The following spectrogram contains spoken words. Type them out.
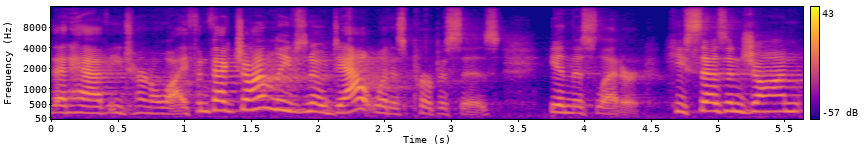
that have eternal life. In fact, John leaves no doubt what his purpose is in this letter. He says in John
